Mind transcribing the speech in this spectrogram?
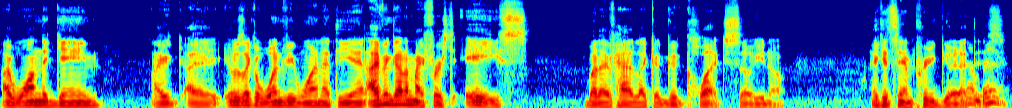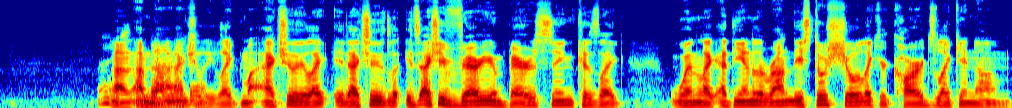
I won the game. I I it was like a one v one at the end. I haven't gotten my first ace, but I've had like a good clutch. So you know, I could say I'm pretty good at not this. Nice, I'm, not, I'm not, not actually bad. like my actually like it actually it's actually very embarrassing because like when like at the end of the round they still show like your cards like in um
